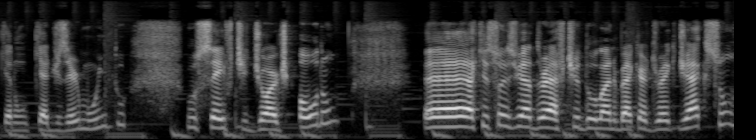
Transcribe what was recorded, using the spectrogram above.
que não quer dizer muito. O safety George Odom, é, aquisições via draft do linebacker Drake Jackson,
